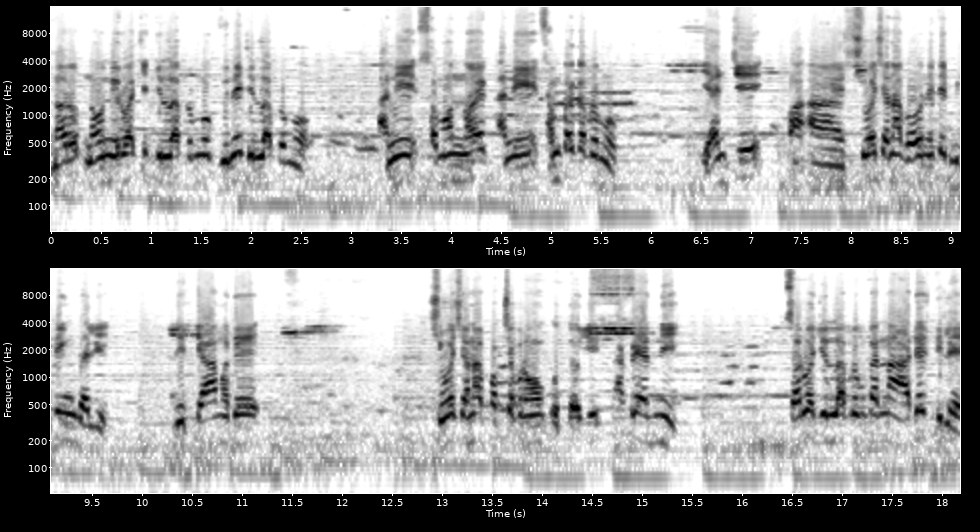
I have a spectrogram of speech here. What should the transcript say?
नर नवनिर्वाचित जिल्हा प्रमुख जुने जिल्हा प्रमुख आणि समन्वयक आणि संपर्क प्रमुख यांची शिवसेना भवन येथे मिटिंग झाली. आणि त्यामध्ये शिवसेना पक्षप्रमुख उद्धवजी ठाकरे यांनी सर्व जिल्हा प्रमुखांना आदेश दिले.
